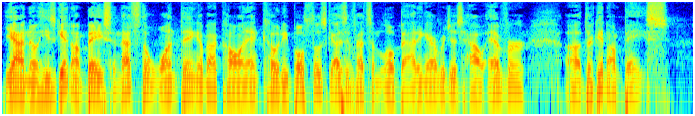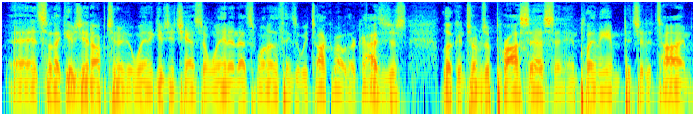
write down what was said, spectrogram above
yeah, no, he's getting on base, and that's the one thing about Collin and Kodie. Both those guys have had some low batting averages. However, uh, they're getting on base. And so that gives you an opportunity to win. It gives you a chance to win, and that's one of the things that we talk about with our guys. Is just look in terms of process and, and playing the game pitch at a time.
